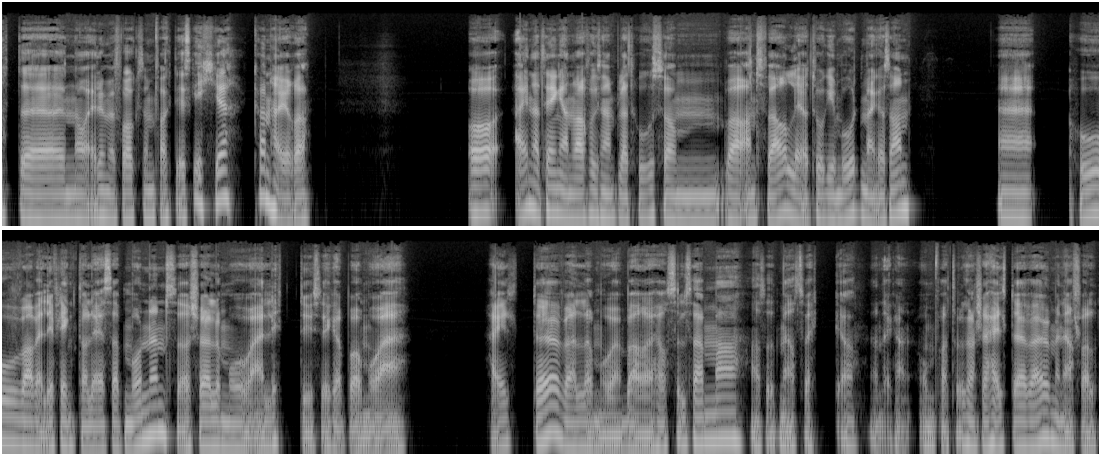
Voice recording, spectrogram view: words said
at eh, nå er du med folk som faktisk ikke kan høre. Og en av tingene var for eksempel at hun som var ansvarlig og tok imot meg og sånn, eh, hun var veldig flink til å lese på munnen, så selv om hun er litt usikker på om hun er helt døv, eller om hun er bare hørselshemma, altså et mer svekka ja, Det kan omfatter vel kanskje helt døv òg, men iallfall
